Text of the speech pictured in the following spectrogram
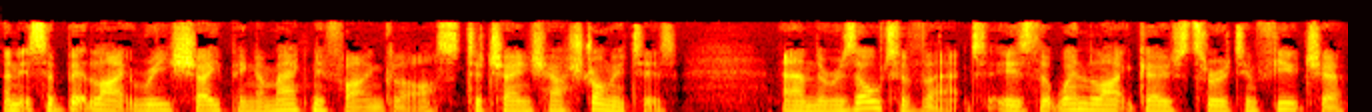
and it's a bit like reshaping a magnifying glass to change how strong it is. And the result of that is that when light goes through it in future,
